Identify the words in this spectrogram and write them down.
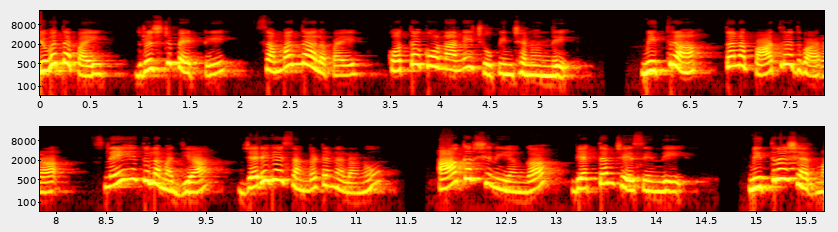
యువతపై దృష్టి పెట్టి సంబంధాలపై కొత్త కోణాన్ని చూపించనుంది. మిత్ర తన పాత్ర ద్వారా స్నేహితుల మధ్య జరిగే సంఘటనలను ఆకర్షణీయంగా వ్యక్తం చేసింది. మిత్ర శర్మ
